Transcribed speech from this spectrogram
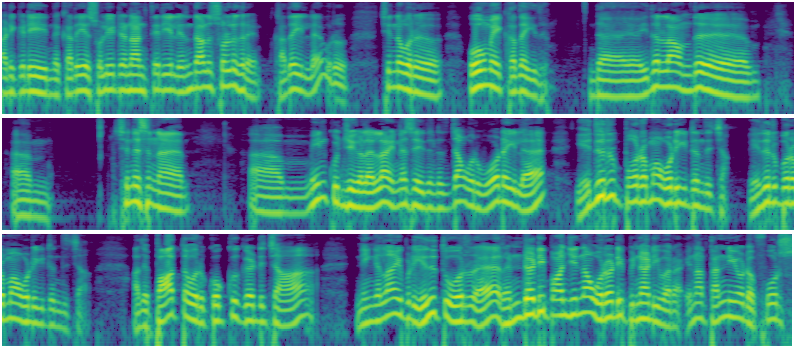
அடிக்கடி இந்த கதையை சொல்லிட்டேனான்னு தெரியல. இருந்தாலும் சொல்லுகிறேன். கதை இல்லை ஒரு சின்ன ஒரு ஓமை கதை இது. இந்த இதெல்லாம் வந்து சின்ன சின்ன மீன் குஞ்சுகள் எல்லாம் என்ன செய்துட்டு இருந்துச்சான் ஒரு ஓடையில் எதிர்புறமாக ஓடிக்கிட்டு இருந்துச்சான் எதிர்புறமாக ஓடிக்கிட்டு இருந்துச்சான் அதை பார்த்த ஒரு கொக்கு கேட்டுச்சான் நீங்கள்லாம் இப்படி எதிர்த்து ஓடுற ரெண்டு அடி பாஞ்சின்னா ஒரு அடி பின்னாடி வர. ஏன்னா தண்ணியோட ஃபோர்ஸ்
